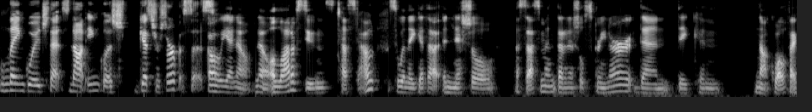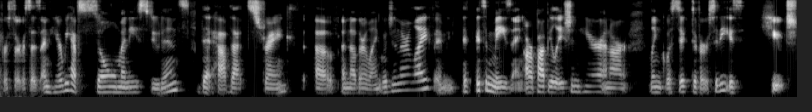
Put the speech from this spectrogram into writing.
language that's not English gets your services. Oh, yeah, no, no. A lot of students test out. So when they get that initial assessment, that initial screener, then they can not qualify for services. And here we have so many students that have that strength of another language in their life. I mean, it, it's amazing. Our population here and our linguistic diversity is huge.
